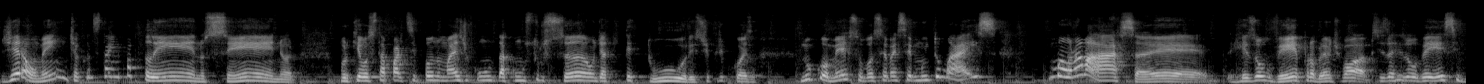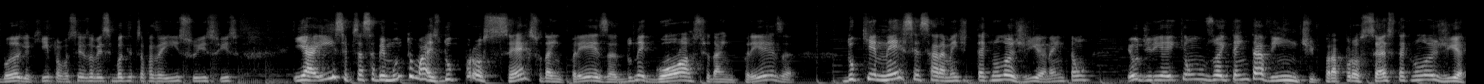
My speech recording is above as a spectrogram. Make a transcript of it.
Geralmente é quando você está indo para pleno, sênior, porque você está participando mais de, da construção, de arquitetura, esse tipo de coisa. no começo você vai ser muito mais mão na massa, é resolver problema, tipo, ó, precisa resolver esse bug aqui, para você resolver esse bug, você precisa fazer isso, isso, isso. E aí você precisa saber muito mais do processo da empresa, do negócio da empresa, do que necessariamente de tecnologia, né? Então, eu diria aí que é uns 80-20 para processo e tecnologia.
